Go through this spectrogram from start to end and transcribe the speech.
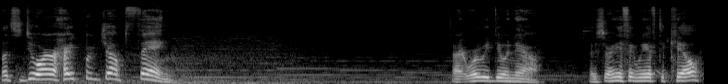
Let's do our hyper jump thing. Alright, what are we doing now? Is there anything we have to kill?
